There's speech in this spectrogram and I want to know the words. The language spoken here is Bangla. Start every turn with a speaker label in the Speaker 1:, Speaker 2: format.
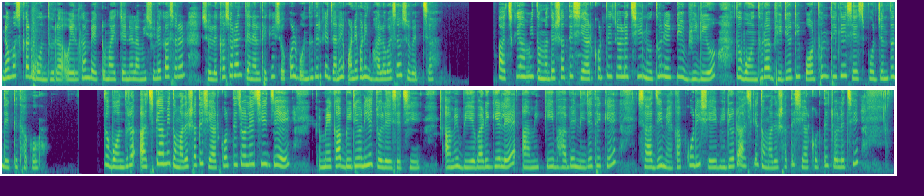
Speaker 1: নমস্কার বন্ধুরা, welcome back to my channel. আমি সুলেখা সোরেন। সুলেখা সোরেন চ্যানেল থেকে সকল বন্ধুদেরকে জানাই অনেক অনেক ভালোবাসা ও শুভেচ্ছা। আজকে আমি তোমাদের সাথে শেয়ার করতে চলেছি নতুন একটি ভিডিও তো বন্ধুরা ভিডিওটি প্রথম থেকে শেষ পর্যন্ত দেখতে থাকো। তো বন্ধুরা, আজকে আমি তোমাদের সাথে শেয়ার করতে চলেছি যে মেকআপ ভিডিও নিয়ে চলে এসেছি। আমি বিয়েবাড়ি গেলে আমি কীভাবে নিজে থেকে সাজি মেকআপ করি সেই ভিডিওটা আজকে তোমাদের সাথে শেয়ার করতে চলেছি।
